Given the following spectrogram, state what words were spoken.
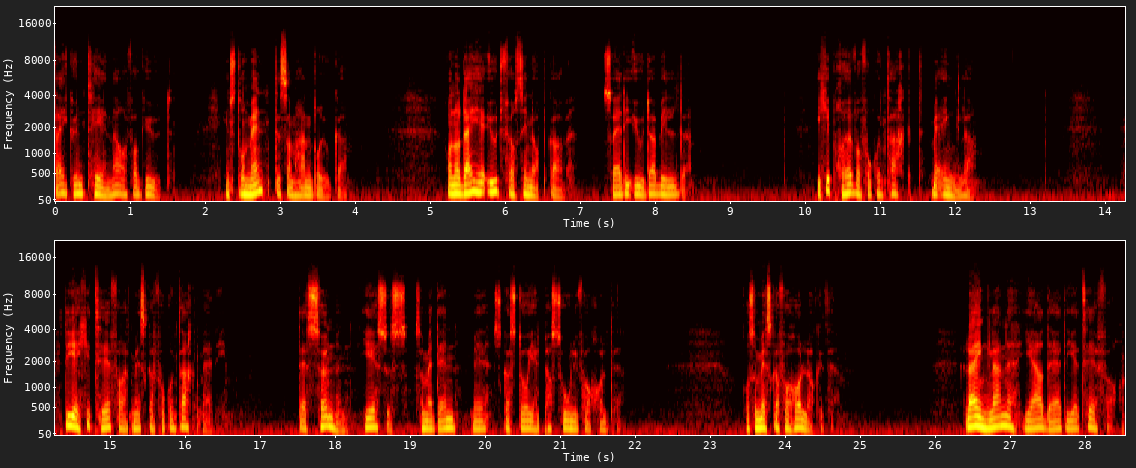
De er kun tjenere for Gud, instrumentet som Han bruker. Og når de har utført sin oppgave, så er de ute av bildet. Ikke prøv å få kontakt med engler. De er ikke til for at vi skal få kontakt med dem. Det er Sønnen, Jesus, som er den vi skal stå i et personlig forhold til, og som vi skal forholde oss til. La englene gjøre det de er til for,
